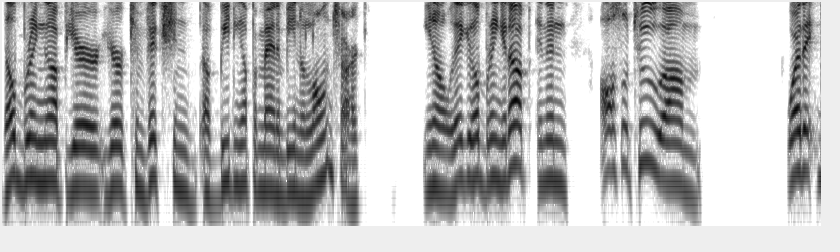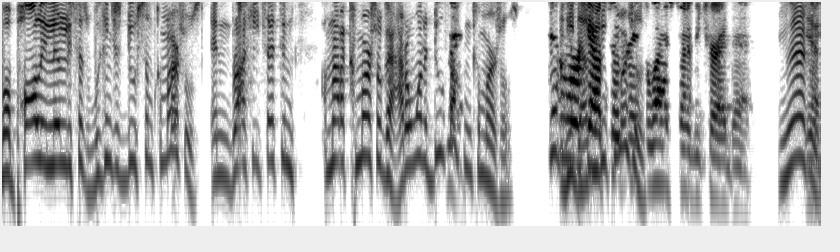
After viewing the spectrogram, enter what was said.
they'll bring up your your conviction of beating up a man and being a loan shark. You know, they they'll bring it up, and then also too, um, where they well, Paulie literally says we can just do some commercials, and Rocky says to him, "I'm not a commercial guy. I don't want to do Right. fucking commercials." Didn't work out so great the last time he tried that. Exactly. Yeah.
